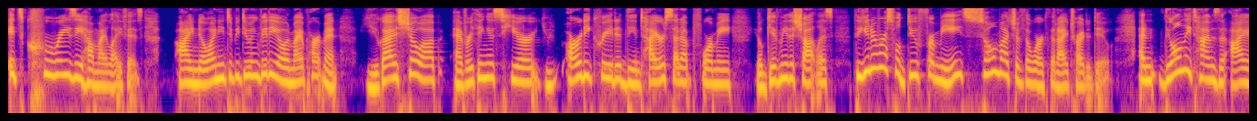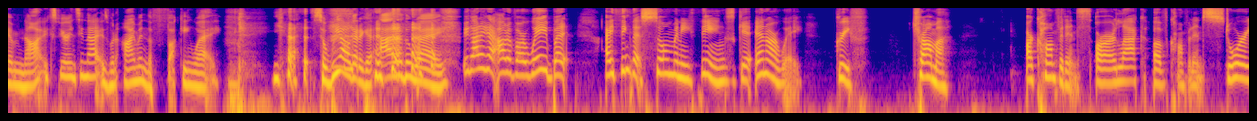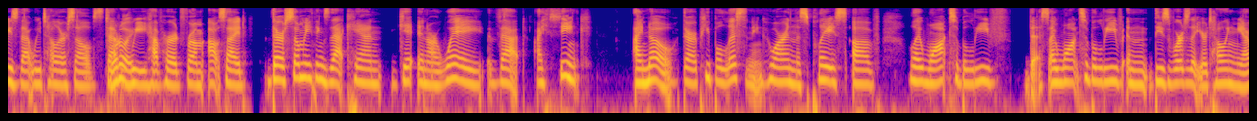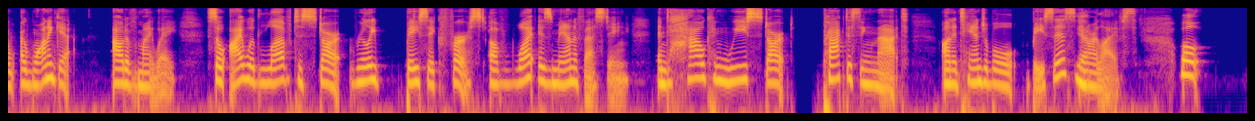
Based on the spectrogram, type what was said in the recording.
It's crazy how my life is. I know I need to be doing video in my apartment. You guys show up, everything is here. You already created the entire setup for me. You'll give me the shot list. The universe will do for me so much of the work that I try to do. And the only times that I am not experiencing that is when I'm in the fucking way. Yes. So we all got to get out of the way. we got to get out of our way. But I think that so many things get in our way grief, trauma, our confidence or our lack of confidence, stories that we tell ourselves that Totally. we have heard from outside. There are so many things that can get in our way that I think I know there are people listening who are in this place of, well, I want to believe this. I want to believe in these words that you're telling me. I, I want to get out of my way. So I would love to start really basic first of what is manifesting and how can we start practicing that on a tangible basis Yeah. in our lives. Well,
